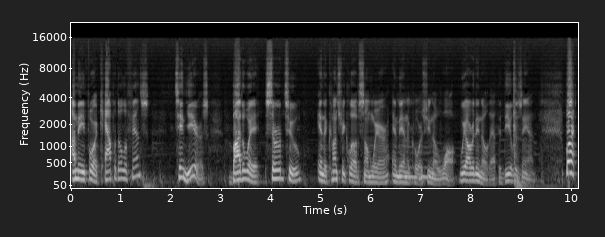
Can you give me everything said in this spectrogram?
I mean, for a capital offense. 10 years. By the way, served two in a country club somewhere, and then, of course, you know, walk. We already know that. The deal is in. But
